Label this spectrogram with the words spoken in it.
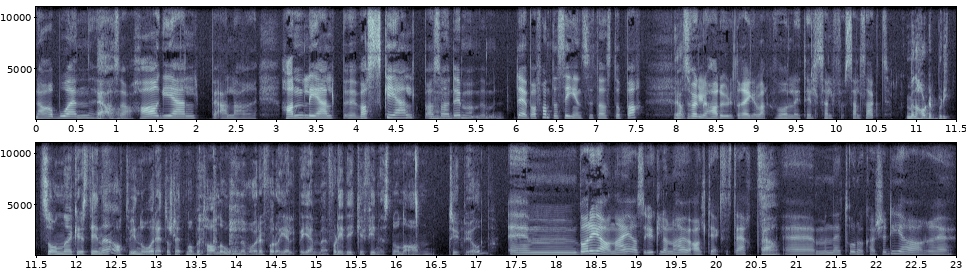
naboen. Ja. Altså hagehjelp, eller handlehjelp, vaskehjelp. Altså, det, det er bare fantasien som tar stopper. Ja. Og selvfølgelig har du et regelverk å forholde deg til, selv, selvsagt. Men har det blitt sånn, Kristine, at vi nå rett og slett må betale ungene våre for å hjelpe hjemme, fordi det ikke finnes noen annen type jobb? Um, både ja og nei. Altså ukelønn har jo alltid eksistert. Ja. Uh, men jeg tror nok kanskje de har eh,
